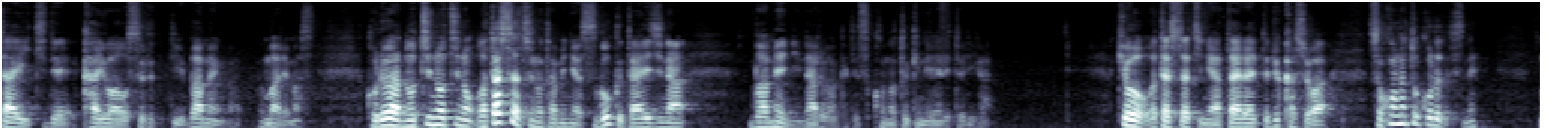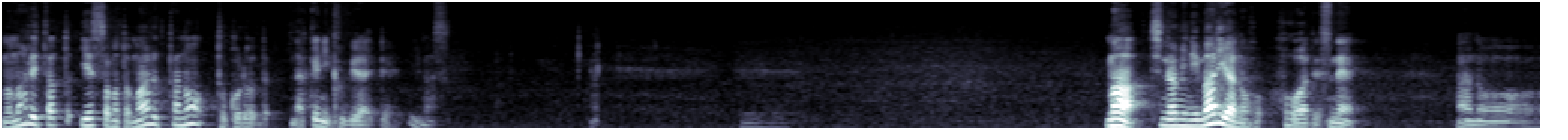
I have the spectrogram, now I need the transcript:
対1で会話をするっていう場面が生まれます。これは後々の私たちのためにはすごく大事な場面になるわけですこの時のやり取りが。今日私たちに与えられている箇所はそこのところですね。マルタとイエス様とマルタのところだけに区切られています。まあちなみにマリアの方はですねあの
